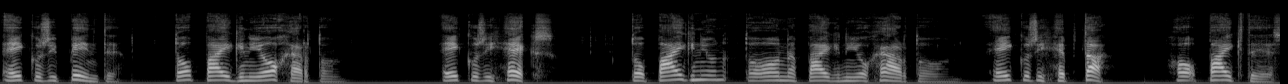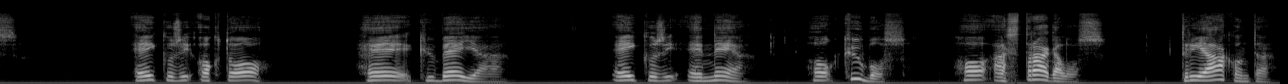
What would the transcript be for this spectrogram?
25. Το παιγνιόχαρτον. 26. Το παιγνιον των παιγνιόχαρτον. 27. Ο παίκτες. 28 he κυβεία. Έκοζι εννέα. Ο κυβος. Ο αστράγαλος. Τριάκοντα.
